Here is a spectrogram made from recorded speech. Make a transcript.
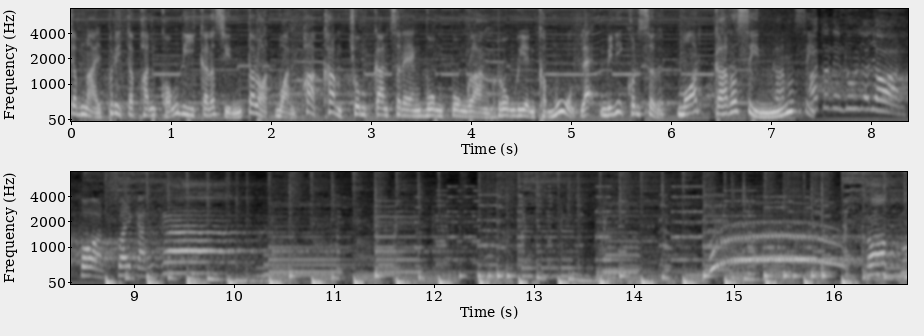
จำหน่ายผลิตภัณฑ์ของดีกาลสินตลอดวันภาคค่ำชมการแสดงวงโปงลางโรงเรียนขม่งและมินิคอนเสิร์ตมอสกาลสินเอาตัวนี้ดูย่อนปอดใส่กันครับขอบคุณ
